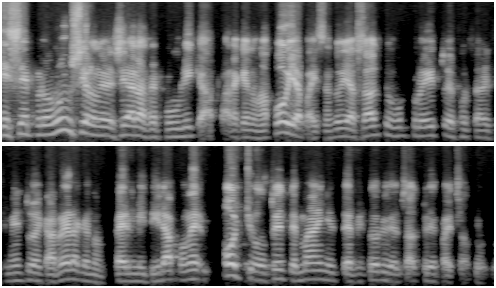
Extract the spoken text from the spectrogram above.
que se pronuncie la Universidad de la República para que nos apoye a Paisandú y Asalto en un proyecto de fortalecimiento de carrera que nos permitirá poner ocho docentes más en el territorio de Asalto y de Paisandú.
